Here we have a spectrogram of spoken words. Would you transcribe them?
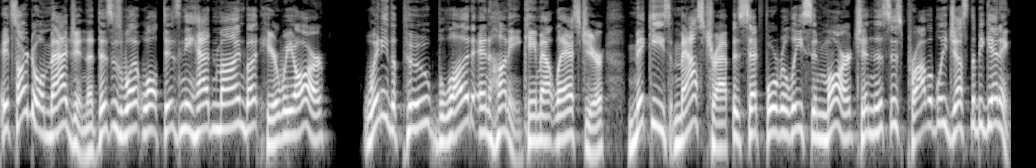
It's hard to imagine that this is what Walt Disney had in mind, but here we are. Winnie the Pooh, Blood and Honey came out last year. Mickey's Mousetrap is set for release in March, and this is probably just the beginning.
